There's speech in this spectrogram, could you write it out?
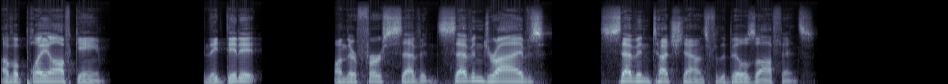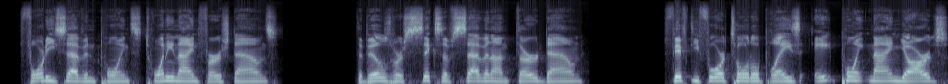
of a playoff game. And they did it on their first seven. Seven drives, seven touchdowns for the Bills offense. 47 points, 29 first downs. The Bills were six of seven on third down. 54 total plays, 8.9 yards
